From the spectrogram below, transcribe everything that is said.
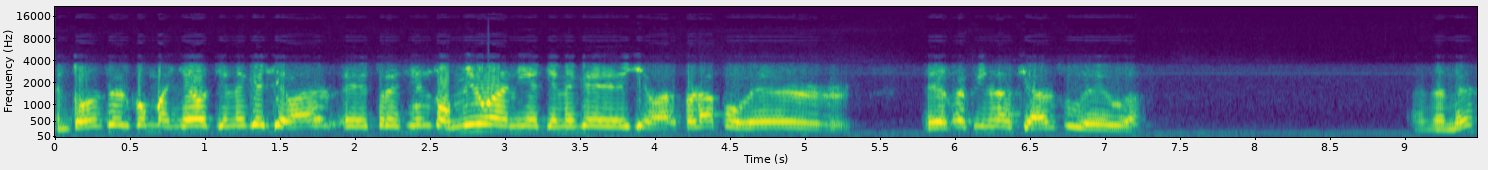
Entonces el compañero tiene que llevar eh, 300 mil guaraníes, tiene que llevar para poder eh, refinanciar su deuda. ¿Entendés?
